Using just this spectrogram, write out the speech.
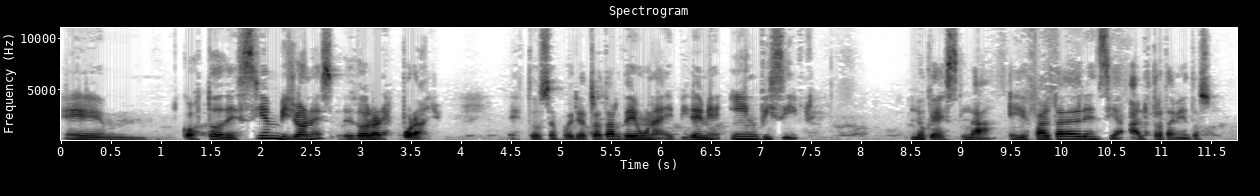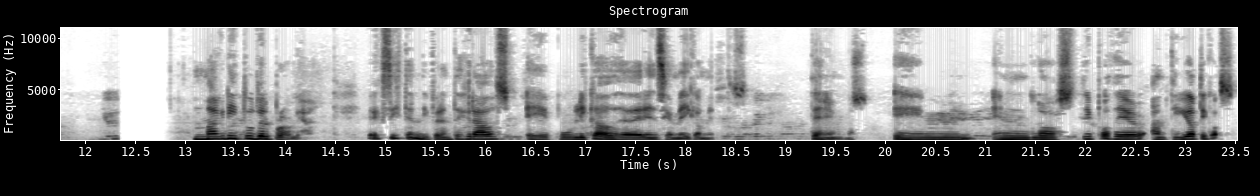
em, costo de 100 billones de dólares por año. Esto se podría tratar de una epidemia invisible, lo que es la eh, falta de adherencia a los tratamientos. Magnitud del problema. Existen diferentes grados eh, publicados de adherencia a medicamentos. Tenemos en, los tipos de antibióticos,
